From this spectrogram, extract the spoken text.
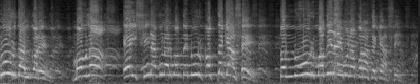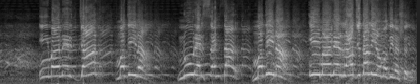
নূর দান করেন। মাওলা এই সিনাগুলোর মধ্যে নূর কোত্থেকে আসে? তো নূর মদিনায় মুনাব্বারা থেকে আসে। ইমানের জান মদিনা, নূরের সেন্টার মদিনা, ইমানের রাজধানীও মদিনা শরীফ।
